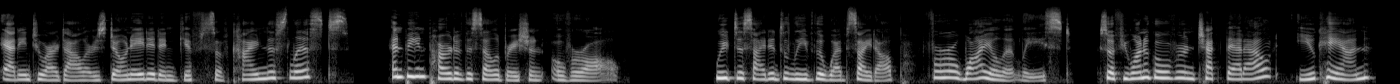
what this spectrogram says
adding to our dollars donated and gifts of kindness lists, and being part of the celebration overall. We've decided to leave the website up for a while at least. So if you want to go over and check that out, you can.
